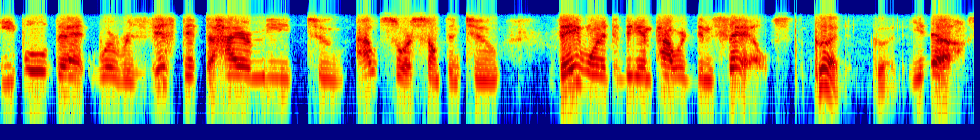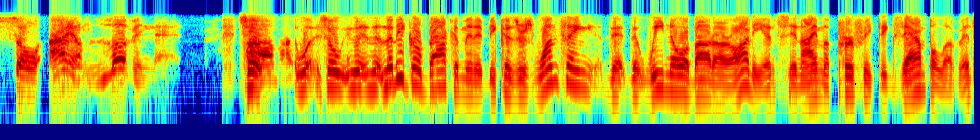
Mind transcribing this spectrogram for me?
people that were resistant to hire me to outsource something to, they wanted to be empowered themselves. good, good. Yeah, so I am loving that. So, Um, so let me go back a minute because there's one thing that that we know about our audience, and I'm a perfect example of it.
